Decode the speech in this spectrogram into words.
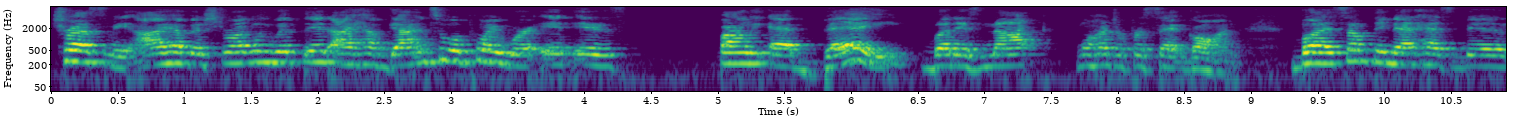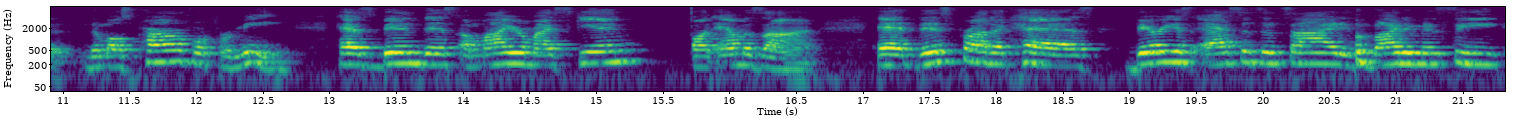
trust me, I have been struggling with it. I have gotten to a point where it is finally at bay, but it's not 100% gone. But something that has been the most powerful for me has been this Admire My Skin on Amazon. And this product has various acids inside, vitamin C.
